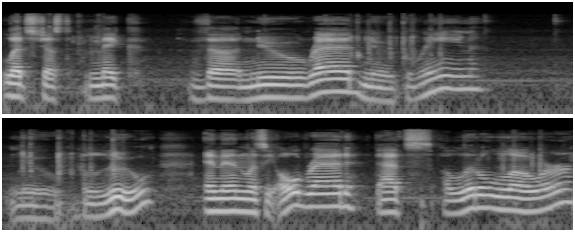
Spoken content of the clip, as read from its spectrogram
Let's just make the new red, new green, new blue. And then let's see, old red, that's a little lower.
